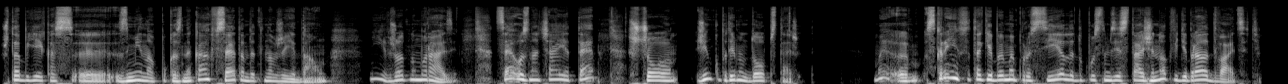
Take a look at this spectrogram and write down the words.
Що тебе є якась е, зміна в показниках, все там дитина вже є даун. Ні, в жодному разі. Це означає те, що жінку потрібно дообстежити. Ми е, скринінг це так, якби ми просіяли, допустимо, зі 100 жінок відібрали 20.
